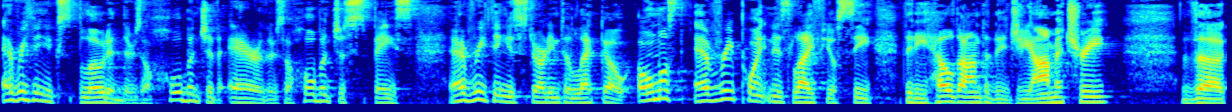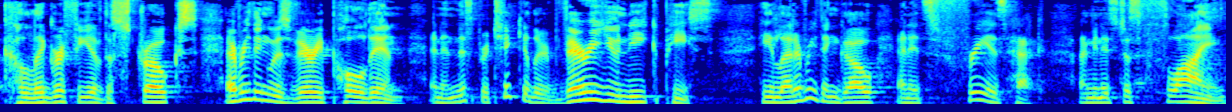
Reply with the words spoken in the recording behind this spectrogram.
Everything exploded. There's a whole bunch of air, there's a whole bunch of space. Everything is starting to let go. Almost every point in his life, you'll see that he held on to the geometry, the calligraphy of the strokes, everything was very pulled in. And in this particular, very unique piece, he let everything go, and it's free as heck. I mean, it's just flying.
